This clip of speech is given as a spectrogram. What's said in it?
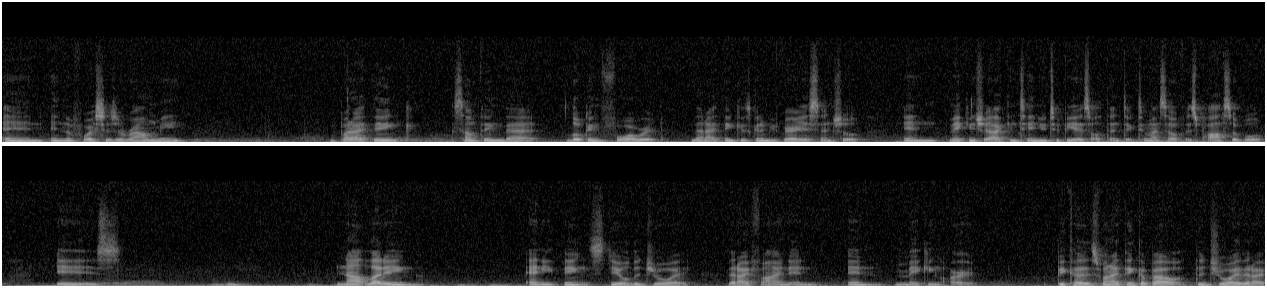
and in the forces around me. But I think something that looking forward that I think is going to be very essential in making sure I continue to be as authentic to myself as possible is not letting anything steal the joy that I find in in making art. Because when I think about the joy that I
